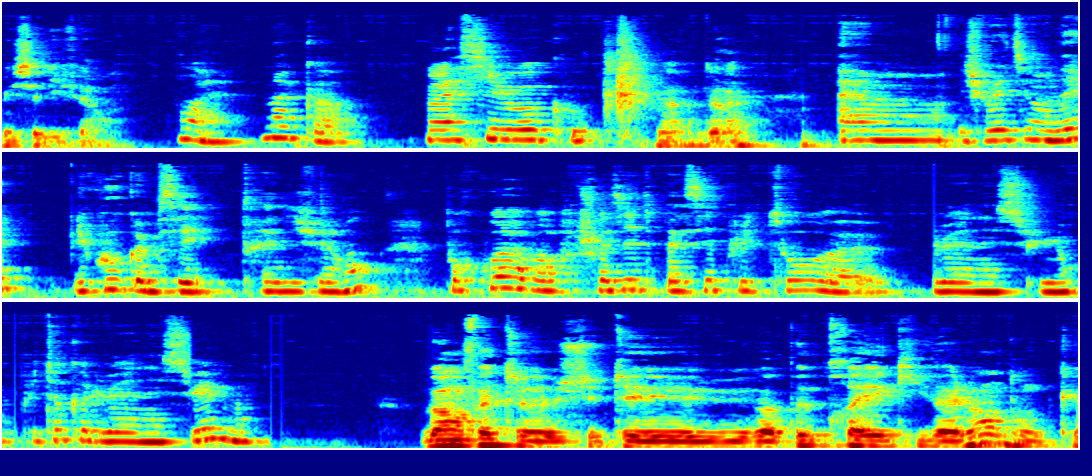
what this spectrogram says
oui, c'est différent. Ouais, d'accord. Merci beaucoup. Voilà, de rien. Euh, je voulais te demander, du coup, comme c'est très différent, pourquoi avoir choisi de passer plutôt euh, l'ENS Lyon plutôt que l'ENS Ulm Bah en fait euh, c'était à peu près équivalent donc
